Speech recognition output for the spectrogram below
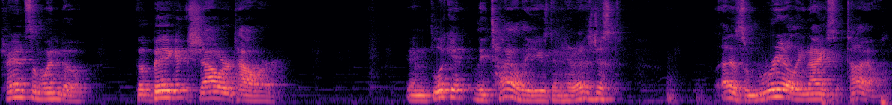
Transom window. The big shower tower. And look at the tile they used in here. That is just, that is some really nice tile.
